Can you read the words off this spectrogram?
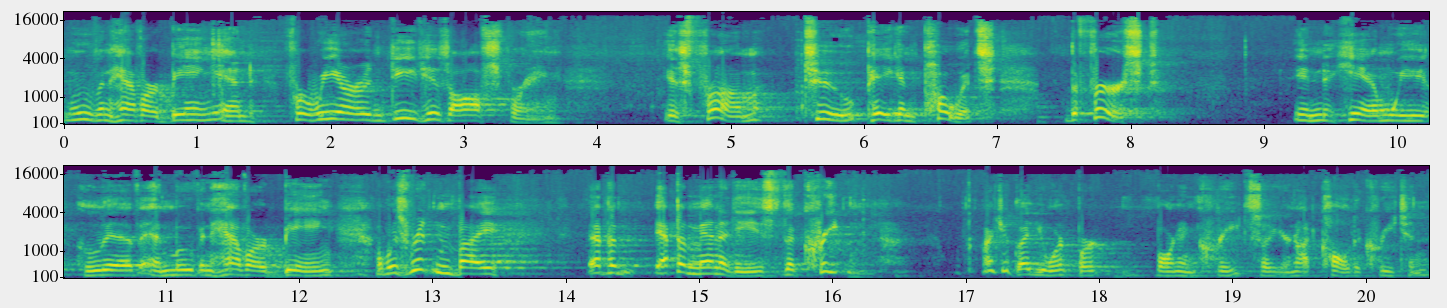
move and have our being, and for we are indeed his offspring is from two pagan poets. The first, in him we live and move and have our being, was written by Epimenides the Cretan. Aren't you glad you weren't born in Crete, so you're not called a Cretan?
